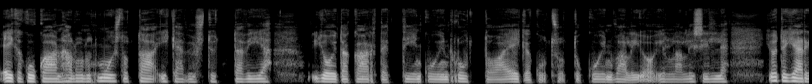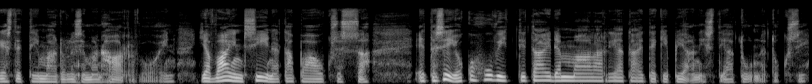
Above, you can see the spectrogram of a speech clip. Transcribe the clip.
eikä kukaan halunnut muistuttaa ikävystyttäviä, joita kartettiin kuin ruttoa eikä kutsuttu kuin valioillallisille, joita järjestettiin mahdollisimman harvoin, ja vain siinä tapauksessa, että se joko huvitti taidemaalaria tai teki pianistia tunnetuksi.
